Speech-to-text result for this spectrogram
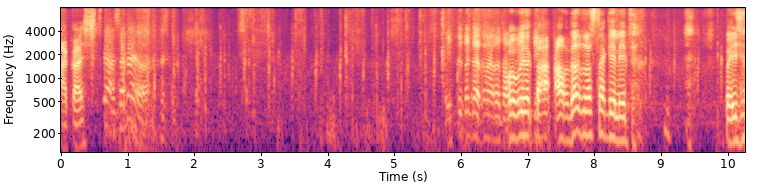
आकाश. असं काय इथं तर करणारच बघू शकता अर्धा रस्ता केलेत. पैसे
